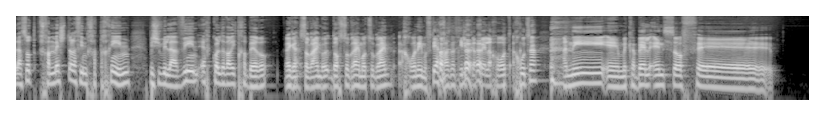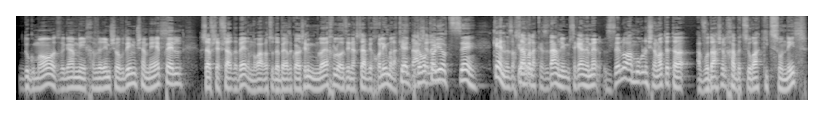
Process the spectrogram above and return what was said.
לעשות 5,000 חתכים בשביל להבין איך כל דבר יתחבר. רגע, סוגריים, דוח סוגריים, עוד סוגריים, אחרוני מבטיח, ואז נתחיל להתקפל החוצה. אני uh, מקבל אינסוף uh, דוגמאות וגם מחברים שעובדים שם מאפל עכשיו שאפשר לדבר נורא רצו לדבר על זה כל השנים הם לא יכלו אז הנה עכשיו יכולים על הקסדה שלהם. כן, הכל יוצא. כן אז עכשיו כן. על הקסדה אני מסתכל אני אומר זה לא אמור לשנות את העבודה שלך בצורה קיצונית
